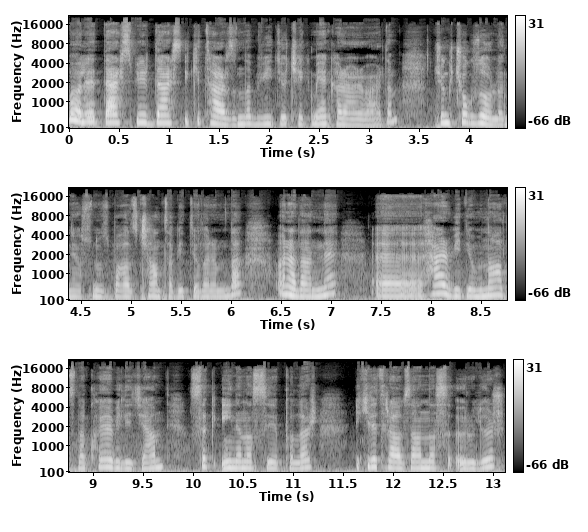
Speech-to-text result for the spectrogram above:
böyle ders bir ders iki tarzında bir video çekmeye karar verdim. Çünkü çok zorlanıyorsunuz bazı çanta videolarımda. O nedenle e, her videomun altına koyabileceğim sık iğne nasıl yapılır, ikili trabzan nasıl örülür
